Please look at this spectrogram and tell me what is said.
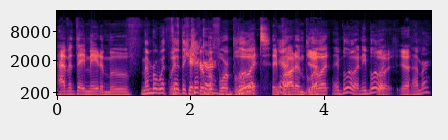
Haven't they made a move Remember with, with the, the kicker, kicker, before blew it? They Yeah. brought in blew Yeah. it. They blew it, and he blew, Blew it. it, yeah. Remember?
